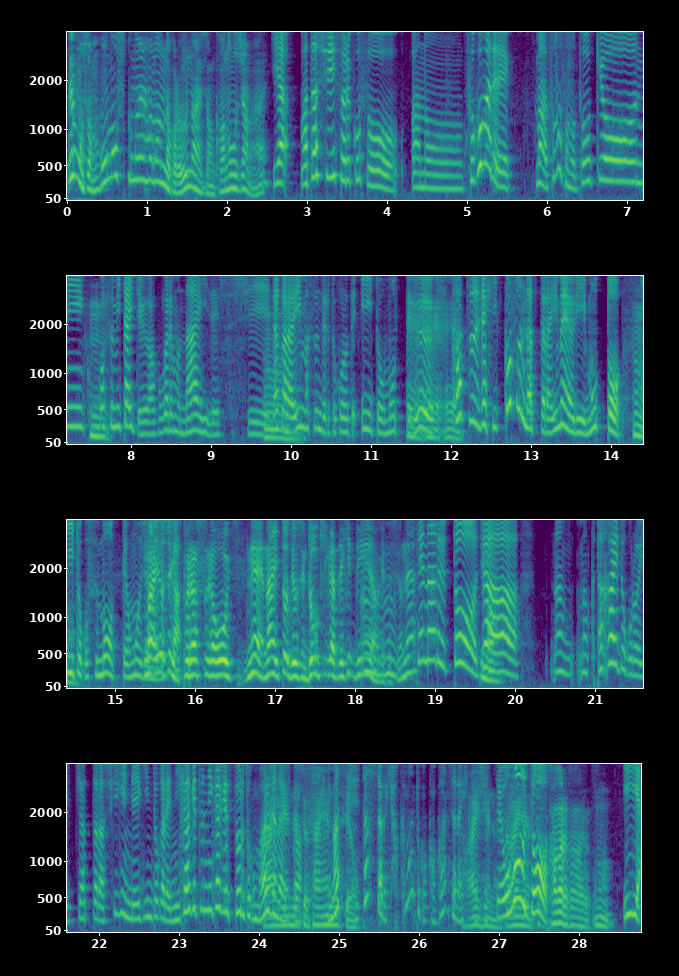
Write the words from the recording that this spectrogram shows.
でもさもの少ない派なんだからうないさん可能じゃない？いや私それこそあのーそこまでまあそもそも東京にここ住みたいっていう憧れもないですし、うん。だから今住んでるところでいいと思ってる、かつじゃあ引っ越すんだったら今よりもっといいとこ住もうって思うじゃまあないですか。要するにプラスが大きねないと要するに動機ができできないわけですよね。うん。うんってなるとじゃあなんなんか高いところ行っちゃったら敷金礼金とかで2か月2か月取るとこもあるじゃないですか。大変えですよ。下手したら100万とかかかんじゃない？引って思うとかかるかかる。うん。いいや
